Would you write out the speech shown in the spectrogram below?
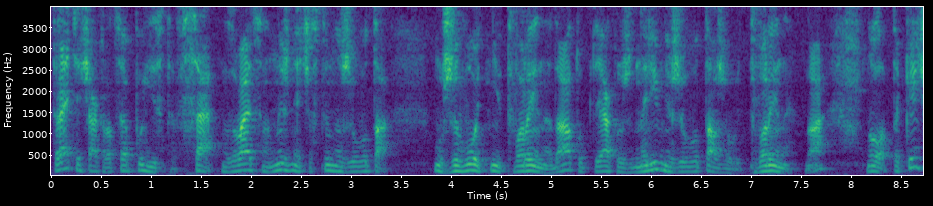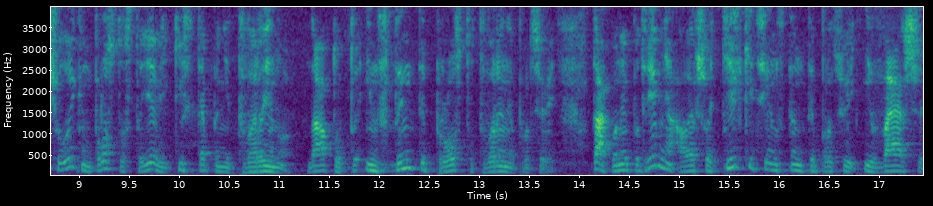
Третя чакра це поїсти. Все називається нижня частина живота. Ну, животні тварини, да? тобто якось на рівні живота живуть тварини. Да? Ну, такий чоловік він просто стає в якійсь степені твариною. Да? Тобто інстинкти просто тварини працюють. Так, вони потрібні, але якщо тільки ці інстинкти працюють і верше,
